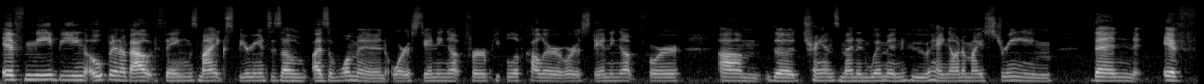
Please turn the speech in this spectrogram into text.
if me being open about things, my experience as a as a woman, or standing up for people of color, or standing up for um, the trans men and women who hang out in my stream, then if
